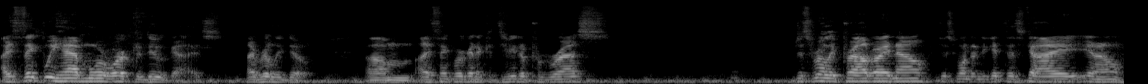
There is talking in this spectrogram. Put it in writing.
I think we have more work to do, guys. I really do. Um, I think we're going to continue to progress. Just really proud right now. Just wanted to get this guy, you know,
